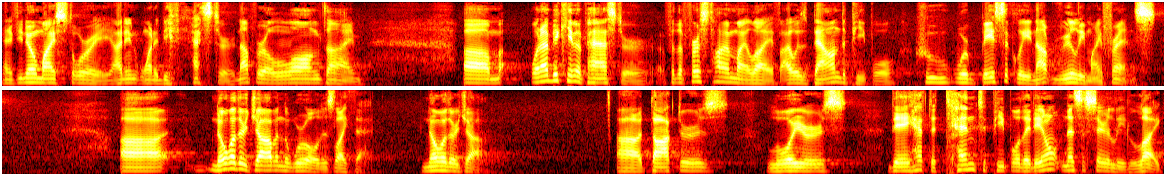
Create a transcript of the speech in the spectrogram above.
and if you know my story, I didn't want to be a pastor, not for a long time. Um, when I became a pastor, for the first time in my life, I was bound to people who were basically not really my friends. Uh, no other job in the world is like that. No other job. Uh, doctors, lawyers, they have to tend to people that they don't necessarily like,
